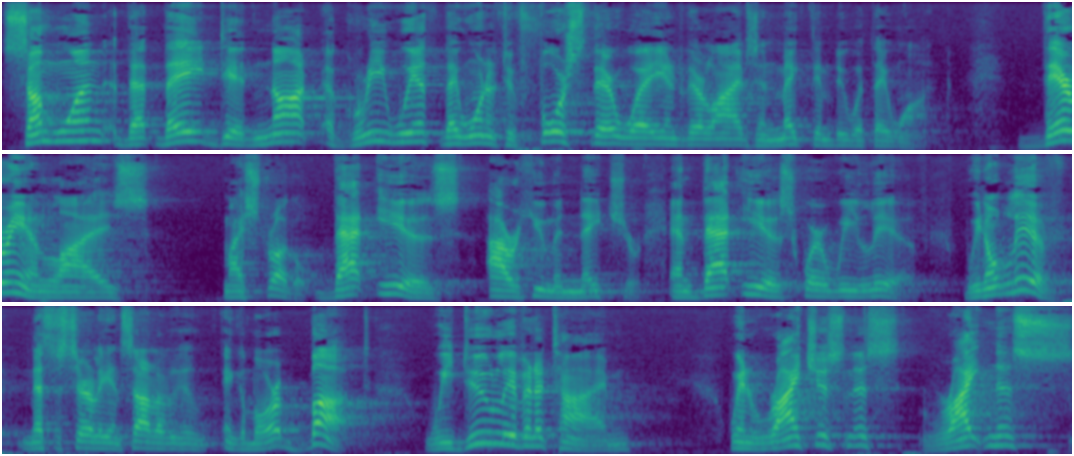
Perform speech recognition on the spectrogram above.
Someone that they did not agree with, they wanted to force their way into their lives and make them do what they want. Therein lies my struggle. That is our human nature, and that is where we live. We don't live necessarily in Sodom and Gomorrah, but we do live in a time when righteousness, rightness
